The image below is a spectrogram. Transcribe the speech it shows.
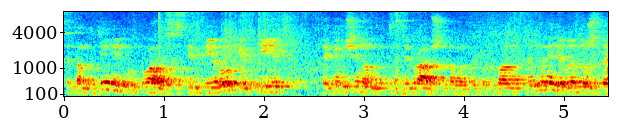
це там дитині купувалося скільки років, і таким чином, зібравши там, наприклад, базу фемелі, ви можете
